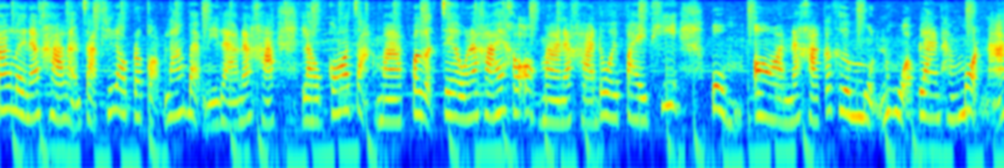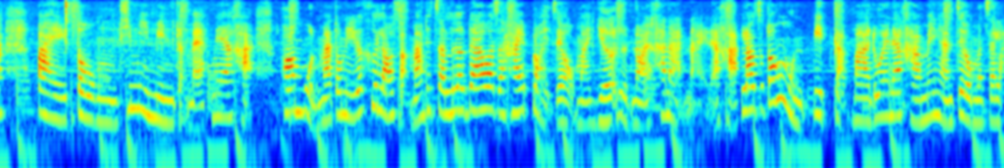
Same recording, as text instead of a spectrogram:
มากๆเลยนะคะ หลังจากที่เราประกอบร่างแบบนี้แล้วนะคะ เราก็จะมาเปิดเจลนะคะ ให้เขาออกมานะคะ โดยไปที่ปุ่มออนนะคะ ก็คือหมุนหัวแปรงทั้งหมดนะไปตรงที่มีมินกับแม็กเนี่ยค่ะพอหมุนมาตรงนี้ก็คือเราสามารถที่จะเลือกได้ว่าจะให้ปล่อยเจลออกมาเยอะหรือน้อยขนาดไหนนะคะ เราจะต้องหมุนปิดกลับมาด้วยนะคะ ไม่งั้นเจลมันจะไหล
